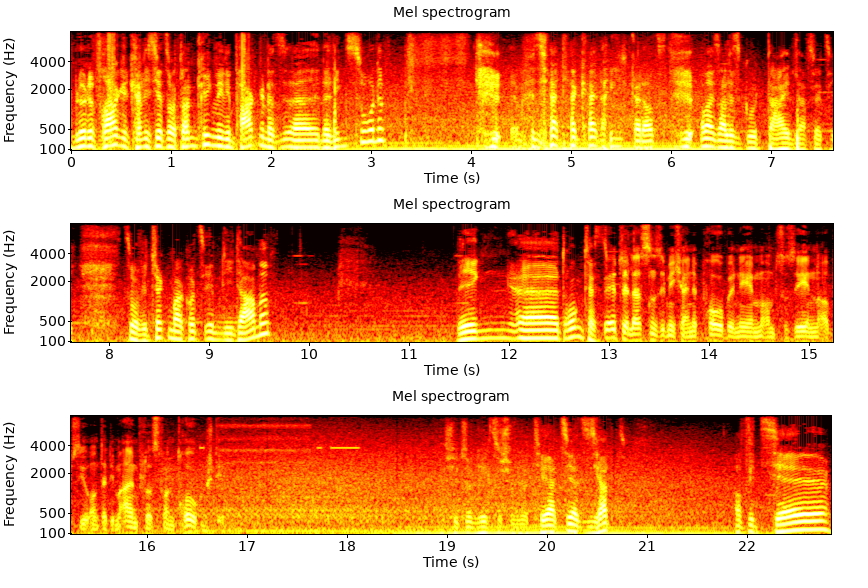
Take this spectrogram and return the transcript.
Blöde Frage, kann ich es jetzt auch dann kriegen, wenn die parken in der, äh, in der Linkszone? Sie hat ja kein, eigentlich kein Auto. Aber ist alles gut, dahin darf sie jetzt nicht. So, wir checken mal kurz eben die Dame. Wegen äh, Drogentest. Bitte lassen Sie mich eine Probe nehmen, um zu sehen, ob Sie unter dem Einfluss von Drogen stehen. Steht schon nächste schon wieder. THC, also sie hat offiziell...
